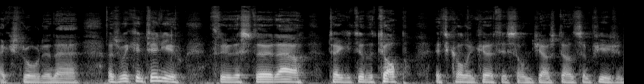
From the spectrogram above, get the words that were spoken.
extraordinaire. As we continue through this third hour, take you to the top, it's Colin Curtis on Jazz Dance and Fusion.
